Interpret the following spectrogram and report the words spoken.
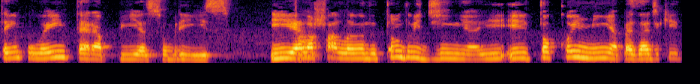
tempo em terapia sobre isso. E ela falando tão doidinha e, e tocou em mim, apesar de que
